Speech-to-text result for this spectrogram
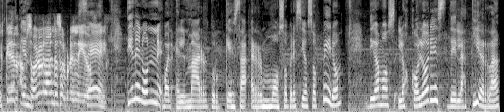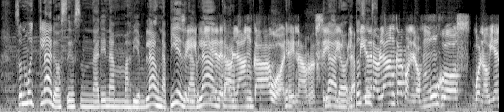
ustedes quedan tienen- absolutamente sorprendidos. Sí. sí. Tienen un, bueno, el mar turquesa hermoso, precioso, pero digamos, los colores de la tierra son muy claros, es una arena más bien blanca, una piedra Sí, blanca. Piedra blanca o arena, sí, claro, sí. La entonces- piedra blanca con los musgos, bueno, bien,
